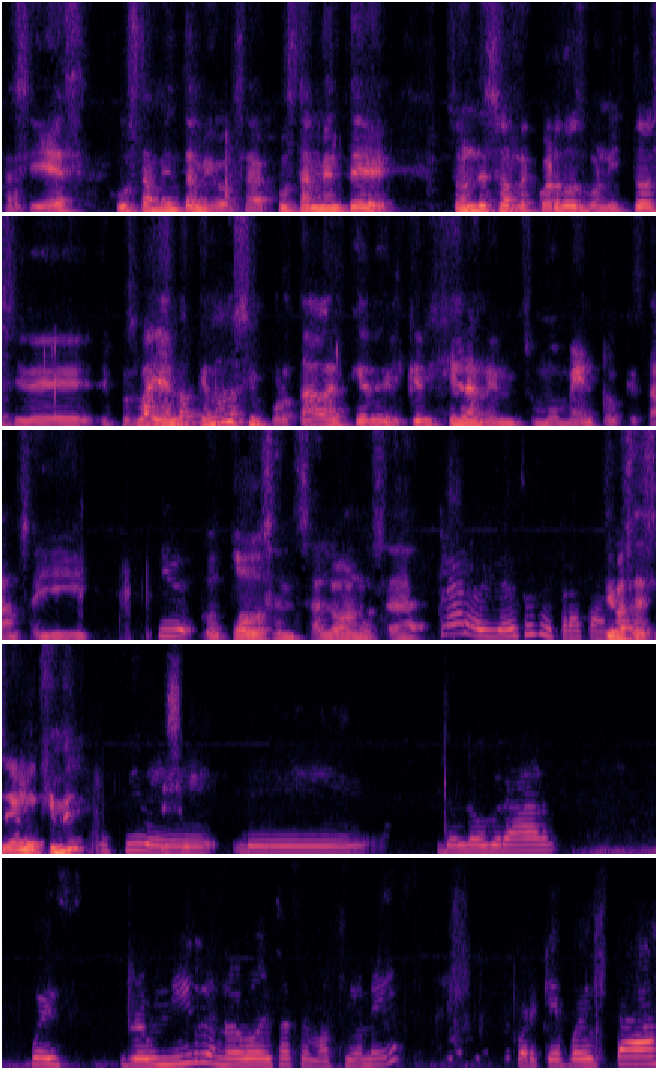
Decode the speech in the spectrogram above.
Así es, justamente, amigo, o sea, justamente son de esos recuerdos bonitos y de, pues vaya, ¿no? Que no nos importaba el que, el que dijeran en su momento, que estábamos ahí con todos en el salón, o sea. Claro, y de eso se trata. ¿Te ibas a decir algo, Jimé? Sí, de, de, de lograr, pues, reunir de nuevo esas emociones porque pues está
